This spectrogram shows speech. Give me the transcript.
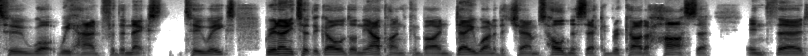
to what we had for the next two weeks. Brignone took the gold on the Alpine combined day one of the champs. Holdener second, Ricarda Haaser in third.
